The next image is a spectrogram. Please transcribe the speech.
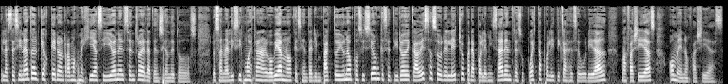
El asesinato del kiosquero en Ramos Mejía siguió en el centro de la atención de todos. Los análisis muestran al gobierno que siente el impacto y una oposición que se tiró de cabeza sobre el hecho para polemizar entre supuestas políticas de seguridad más fallidas o menos fallidas.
